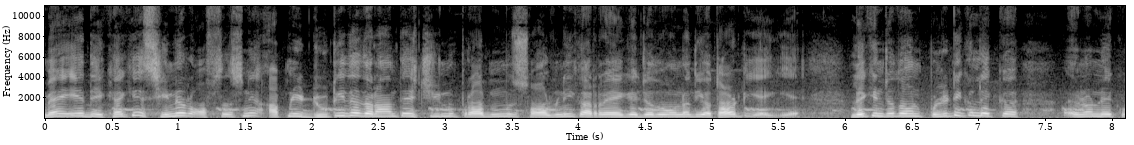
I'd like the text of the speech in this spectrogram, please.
ਮੈਂ ਇਹ ਦੇਖਿਆ ਕਿ ਸੀਨੀਅਰ ਆਫਸਰਸ ਨੇ ਆਪਣੀ ਡਿਊਟੀ ਦੇ ਦੌਰਾਨ ਤੇ ਇਸ ਚੀਜ਼ ਨੂੰ ਪ੍ਰੋਬਲਮ ਨੂੰ ਸੋਲਵ ਨਹੀਂ ਕਰ ਰਹੇ ਹੈਗੇ ਜਦੋਂ ਉਹਨਾਂ ਦੀ ਅਥਾਰਟੀ ਹੈਗੀ ਹੈ। ਲੇਕਿਨ ਜਦੋਂ ਹੁਣ ਪੋਲੀਟੀਕਲ ਇੱਕ, ਉਹਨਾਂ ਨੂੰ ਇੱਕ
